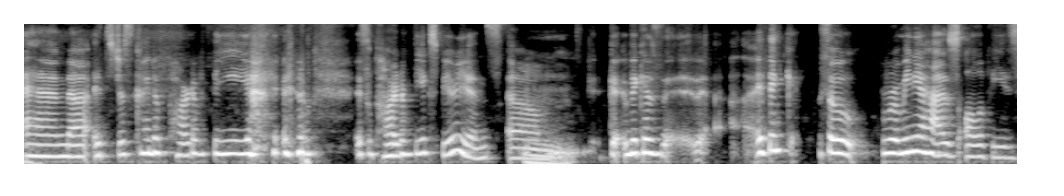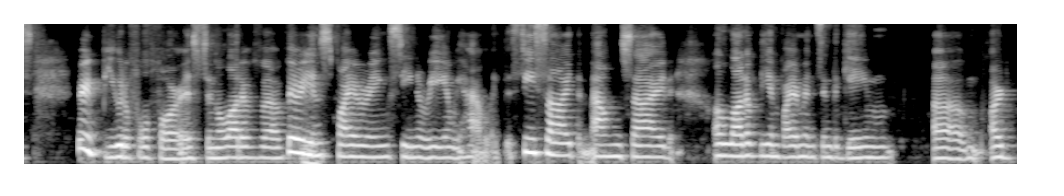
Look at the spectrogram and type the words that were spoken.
And uh, it's just kind of part of the, it's a part of the experience. Um, c- Because uh, I think so. Romania has all of these very beautiful forests and a lot of uh, very inspiring scenery. And we have like the seaside, the mountainside. A lot of the environments in the game um, are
